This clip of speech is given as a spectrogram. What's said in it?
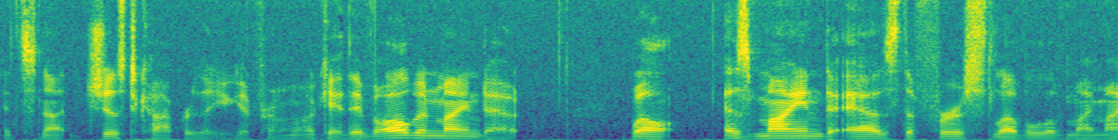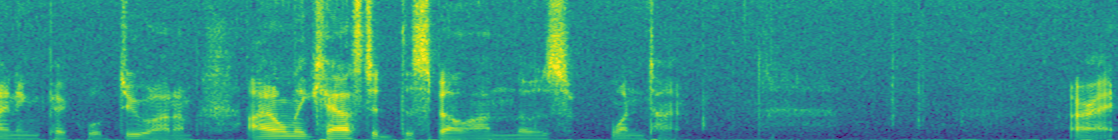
It's not just copper that you get from them. Okay, they've all been mined out. Well, as mined as the first level of my mining pick will do on them. I only casted the spell on those one time. Alright,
